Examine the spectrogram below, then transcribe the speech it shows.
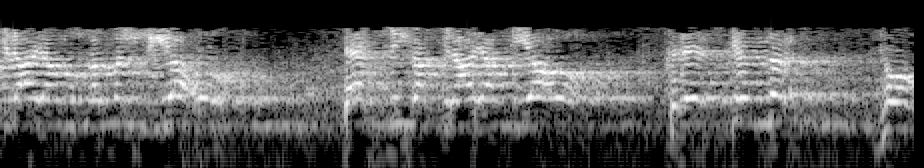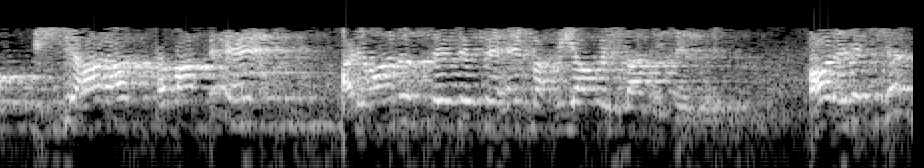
کرایہ مکمل کیا ہو، ٹیکسی کا کرایہ کیا ہو فریش کے اندر جو اشتہارات چھپاتے ہیں، ایڈوانس دے دیتے ہیں، بقیہ پیسہ نہیں دیتے۔ اور الیکشن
